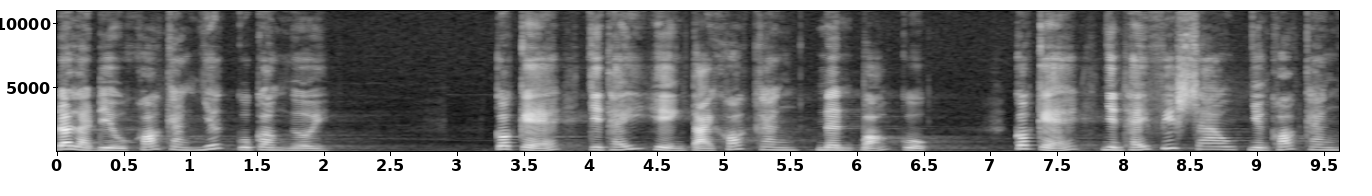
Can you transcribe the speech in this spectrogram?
đó là điều khó khăn nhất của con người. Có kẻ chỉ thấy hiện tại khó khăn nên bỏ cuộc. Có kẻ nhìn thấy phía sau những khó khăn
